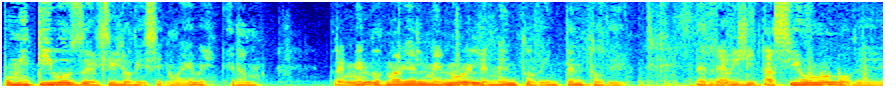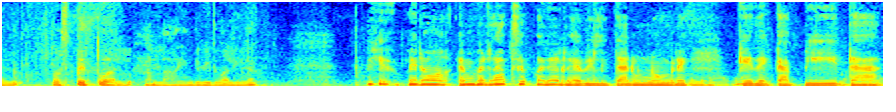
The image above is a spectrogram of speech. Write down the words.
punitivos del siglo XIX, que eran tremendos, no había el menor elemento de intento de, de rehabilitación o de respeto al, a la individualidad. Oye, pero en verdad se puede rehabilitar un hombre que decapita,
